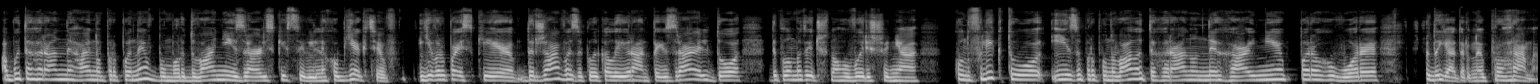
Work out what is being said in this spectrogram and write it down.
аби Тегеран негайно припинив бомбардування ізраїльських цивільних об'єктів. Європейські держави закликали Іран та Ізраїль до дипломатичного вирішення конфлікту і запропонували Тегерану негайні переговори щодо ядерної програми.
